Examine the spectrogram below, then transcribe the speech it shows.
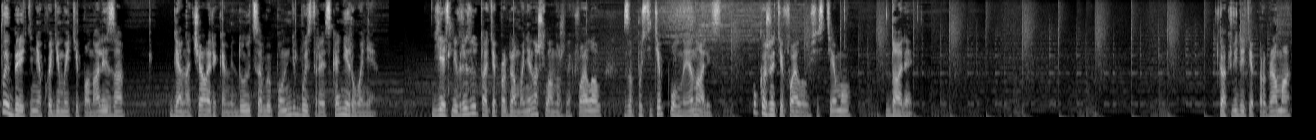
Выберите необходимый тип анализа. Для начала рекомендуется выполнить быстрое сканирование. Если в результате программа не нашла нужных файлов, запустите полный анализ. Укажите файловую систему. Далее. Как видите, программа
